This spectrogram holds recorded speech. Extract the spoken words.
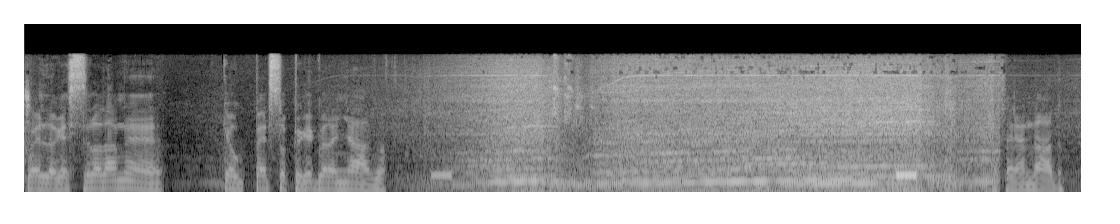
Quello che slowdown è che ho perso più che guadagnato. Se n'è andato.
